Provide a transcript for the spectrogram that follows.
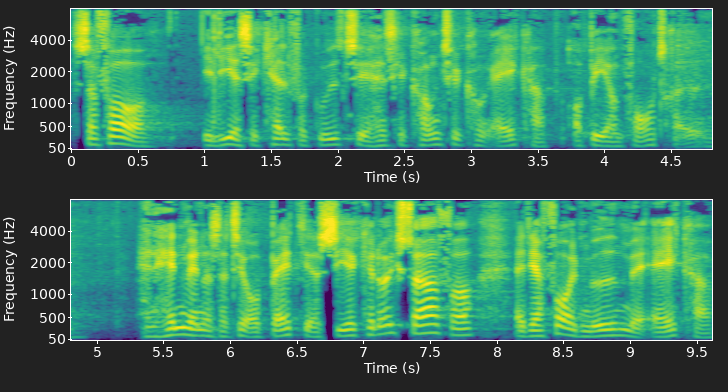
Så får Elias et kald fra Gud til, at han skal komme til kong Akab og bede om foretræde. Han henvender sig til Obadja og siger, kan du ikke sørge for, at jeg får et møde med Akab?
